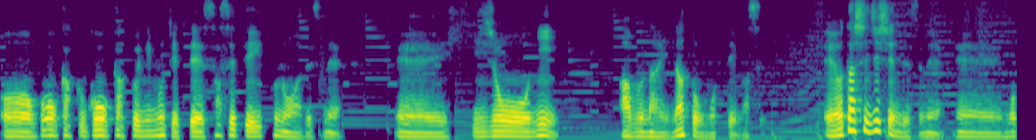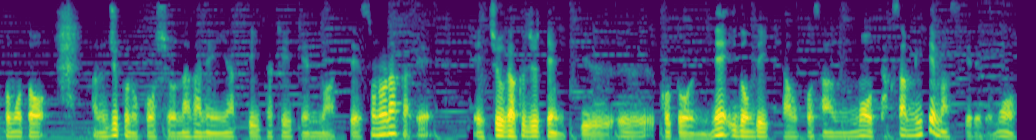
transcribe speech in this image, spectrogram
合格、合格に向けてさせていくのはですね、えー、非常に危ないなと思っています。えー、私自身ですね、えー、もともとあの塾の講師を長年やっていた経験もあって、その中で、中学受験っていうことにね、挑んでいったお子さんもたくさん見てますけれども、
